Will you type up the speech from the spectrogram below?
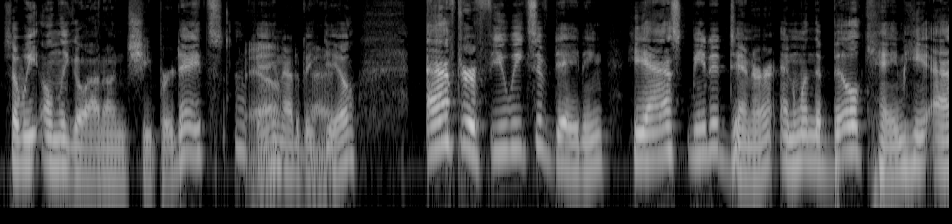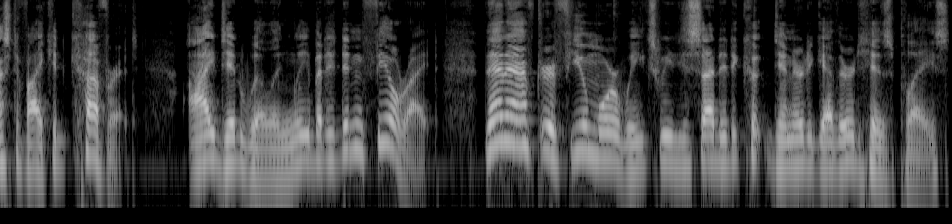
So we only go out on cheaper dates. Okay, Yeah, not a big okay. deal. After a few weeks of dating, he asked me to dinner, and when the bill came, he asked if I could cover it. I did willingly, but it didn't feel right. Then, after a few more weeks, we decided to cook dinner together at his place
